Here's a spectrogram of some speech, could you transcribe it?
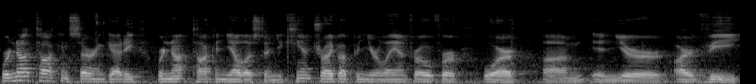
We're not talking Serengeti, we're not talking Yellowstone. You can't drive up in your Land Rover or um, in your RV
